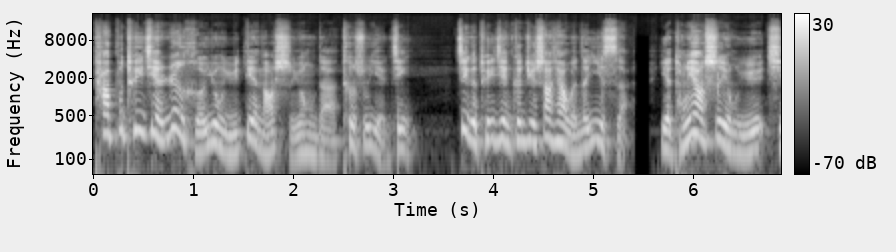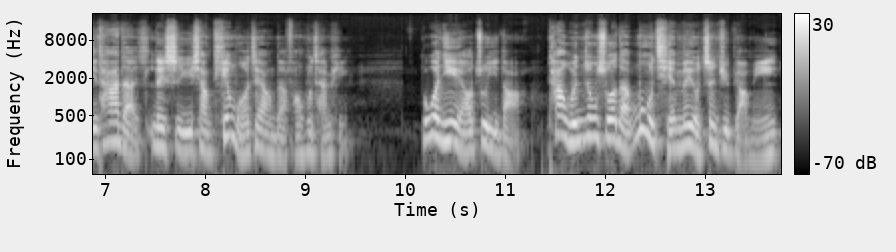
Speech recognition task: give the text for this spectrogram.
他不推荐任何用于电脑使用的特殊眼镜。这个推荐根据上下文的意思，也同样适用于其他的类似于像贴膜这样的防护产品。不过你也要注意到，他文中说的目前没有证据表明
